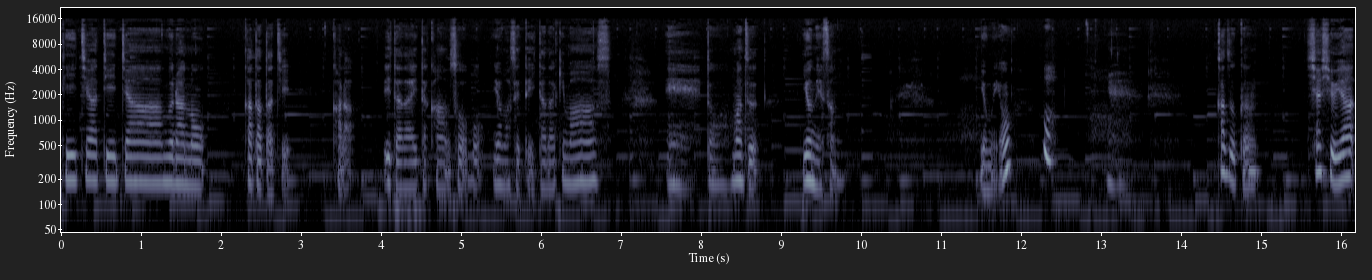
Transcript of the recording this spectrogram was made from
ティーチャーティーチャー村の方たちからいただいた感想を読ませていただきます。えー、とまずヨネさん。読むよ、カズくん車種や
